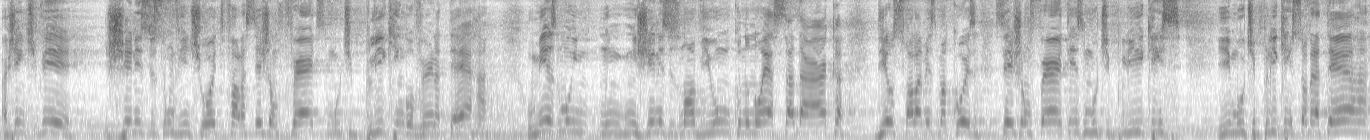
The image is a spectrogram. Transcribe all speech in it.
A gente vê Gênesis 1, 28 fala: sejam férteis, multipliquem, governem a terra. O mesmo em, em Gênesis 9, 1, quando Noé sai da arca, Deus fala a mesma coisa: sejam férteis, multipliquem e multipliquem sobre a terra.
